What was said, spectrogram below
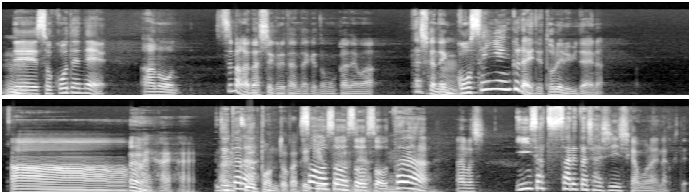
で、そこでね、あの、妻が出してくれたんだけども、お金は。確かね、うん5000円ぐらいで取れるみたいな。ああ、うんはいはいはい。で、ただ、クーポンとか出てるから、ね。そうそうそうそう。ねただ、あの、印刷された写真しかもらえなくて。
